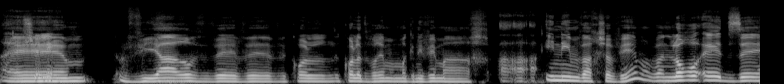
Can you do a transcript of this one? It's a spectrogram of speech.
אמ, VR וכל הדברים המגניבים, האינים והעכשוויים, אבל אני לא רואה את זה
